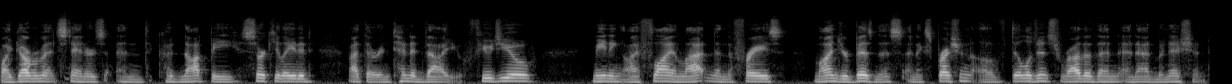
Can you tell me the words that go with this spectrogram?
by government standards and could not be circulated at their intended value. Fugio, meaning I fly in Latin, and the phrase mind your business, an expression of diligence rather than an admonition,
